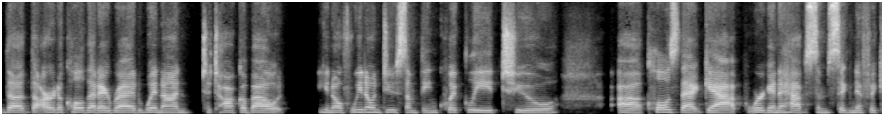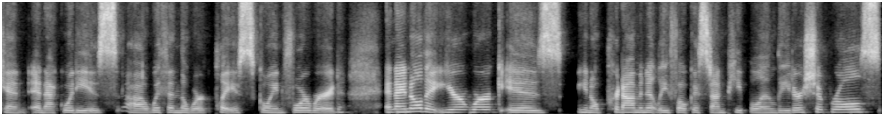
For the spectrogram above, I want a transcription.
the the article that i read went on to talk about you know if we don't do something quickly to uh, close that gap, we're going to have some significant inequities uh, within the workplace going forward. And I know that your work is, you know, predominantly focused on people in leadership roles,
